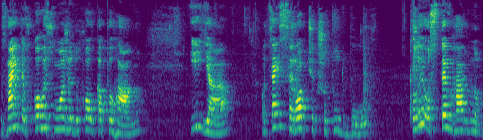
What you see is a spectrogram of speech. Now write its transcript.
знаєте, в когось може духовка погана. І я, оцей сиропчик, що тут був, коли остив гарно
